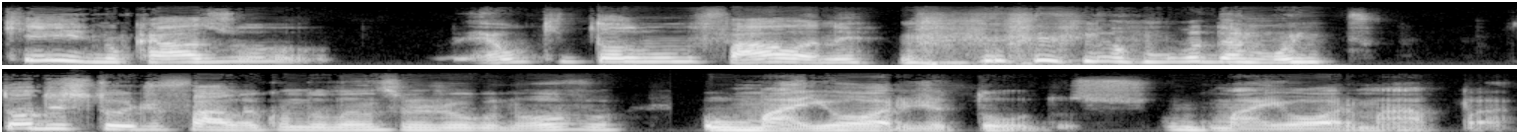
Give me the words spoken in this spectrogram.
Que, no caso, é o que todo mundo fala, né? Não muda muito. Todo estúdio fala quando lança um jogo novo, o maior de todos, o maior mapa,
